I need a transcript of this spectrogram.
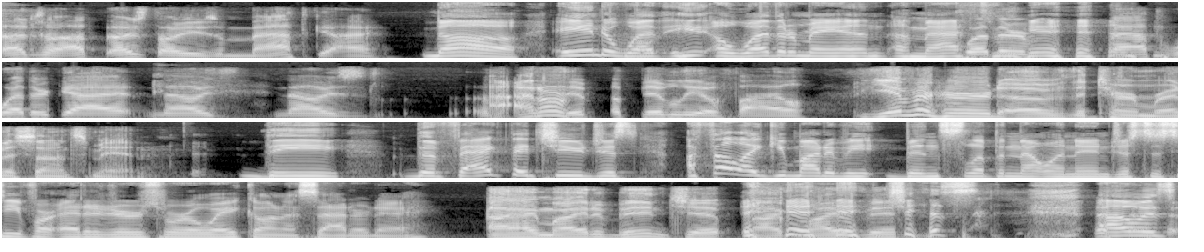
I just, I, I just thought he was a math guy. No, and a weather he, a weatherman, a math Weather man. math weather guy. Now he's now he's a, I don't- a, bib- a bibliophile. You ever heard of the term Renaissance man? The the fact that you just I felt like you might have be, been slipping that one in just to see if our editors were awake on a Saturday. I might have been, Chip. I might have been. just I was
